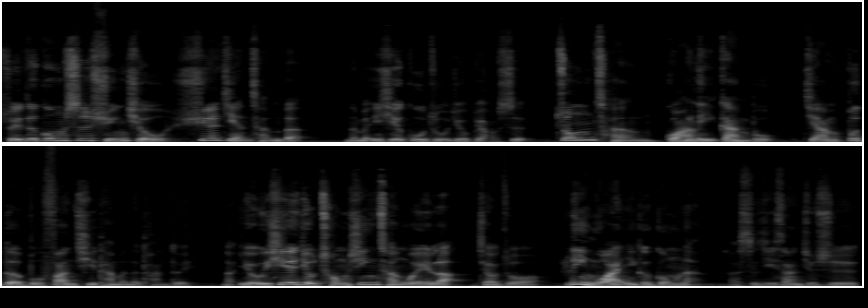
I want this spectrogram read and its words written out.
随着公司寻求削减成本，那么一些雇主就表示，中层管理干部将不得不放弃他们的团队。那有一些就重新成为了叫做另外一个功能啊，实际上就是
